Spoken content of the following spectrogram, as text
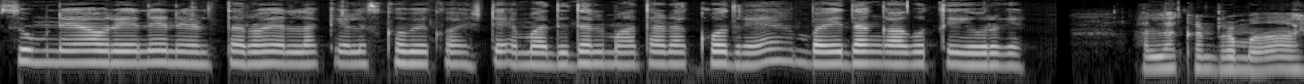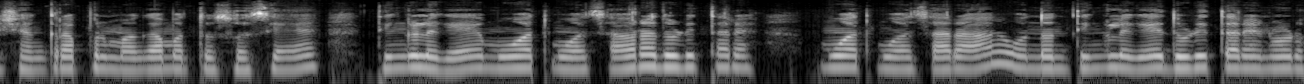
ಸುಮ್ಮನೆ ಅವ್ರು ಏನೇನು ಹೇಳ್ತಾರೋ ಎಲ್ಲ ಕೇಳಿಸ್ಕೋಬೇಕು ಅಷ್ಟೇ. ಮಧ್ಯದಲ್ಲಿ ಮಾತಾಡಕ್ಕೆ ಹೋದ್ರೆ ಬೈದಂಗೆ ಆಗುತ್ತೆ ಇವ್ರಿಗೆ. ಅಲ್ಲ ಕಣ್ರಮ್ಮ ಆ ಶಂಕರಪ್ಪನ ಮಗ ಮತ್ತು ಸೊಸೆ ತಿಂಗಳಿಗೆ ಮೂವತ್ತು ಮೂವತ್ತು ಸಾವಿರ ದುಡಿತಾರೆ. ಮೂವತ್ತು ಮೂವತ್ತು ಸಾವಿರ ಒಂದೊಂದು ತಿಂಗಳಿಗೆ ದುಡಿತಾರೆ ನೋಡು.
